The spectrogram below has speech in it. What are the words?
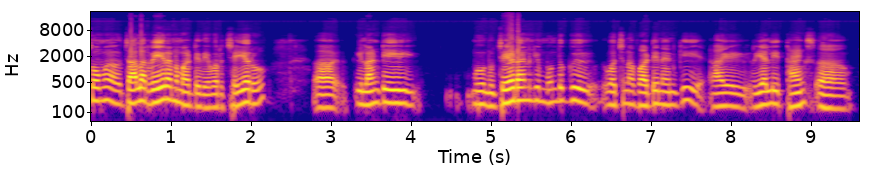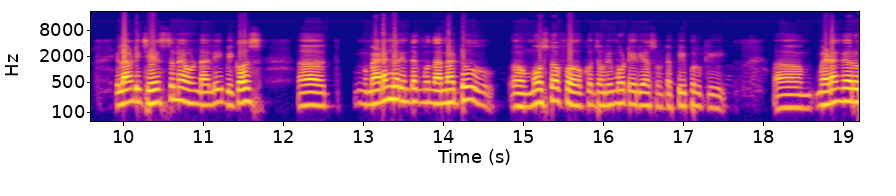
సో చాలా రేర్ అనమాట ఇది. ఎవరు చేయరు ఇలాంటి చేయడానికి ముందుకు వచ్చిన ఫార్టీ నైన్కి ఐ రియల్లీ థ్యాంక్స్. ఇలాంటివి చేస్తూనే ఉండాలి. బికాస్ మేడం గారు ఇంతకుముందు అన్నట్టు మోస్ట్ ఆఫ్ కొంచెం రిమోట్ ఏరియాస్ ఉంటాయి పీపుల్కి. Um, మేడం గారు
